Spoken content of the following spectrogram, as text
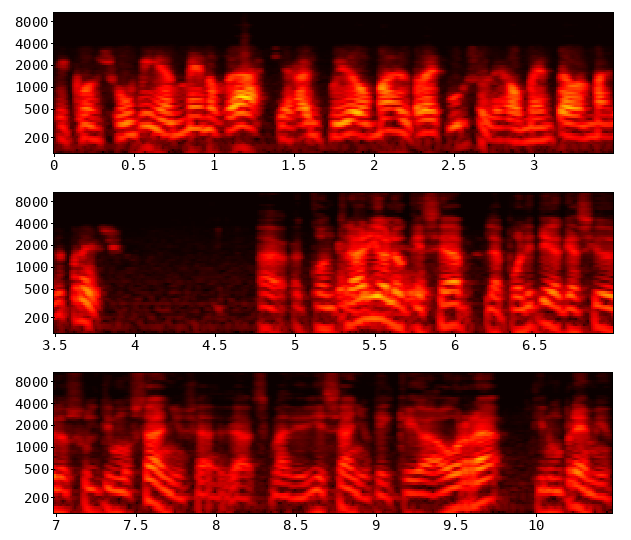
que consumían menos gas, que han cuidado más el recurso, les aumentaban más el precio. Ah, contrario a lo que sea la política que ha sido de los últimos años, ya hace más de 10 años, que el que ahorra tiene un premio.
